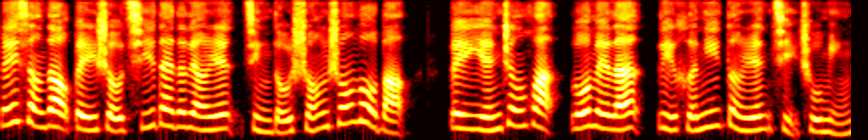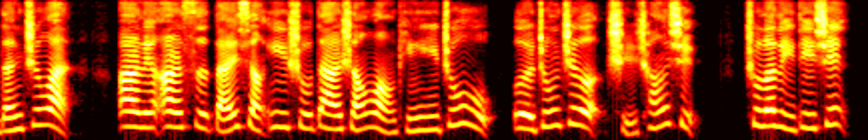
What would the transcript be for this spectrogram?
没想到备受期待的两人竟都双双落榜，被严正化、罗美兰、李和妮等人挤出名单之外。二零二四百想艺术大赏网评遗珠五，恶中之恶池昌旭。除了李帝勋，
